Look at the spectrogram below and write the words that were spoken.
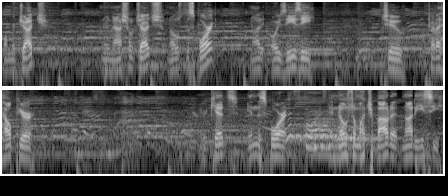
former judge, international judge, knows the sport. Not always easy to try to help your your kids in the sport and know so much about it. Not easy.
